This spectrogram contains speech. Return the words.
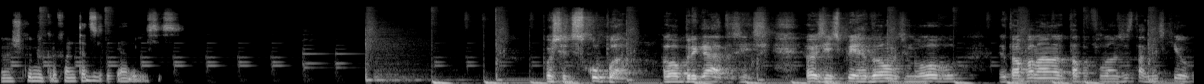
Eu acho que o microfone está desligado, Ulisses. Poxa, desculpa. Obrigado, gente. Oh, gente, perdão de novo. Eu estava falando, tava falando justamente que o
